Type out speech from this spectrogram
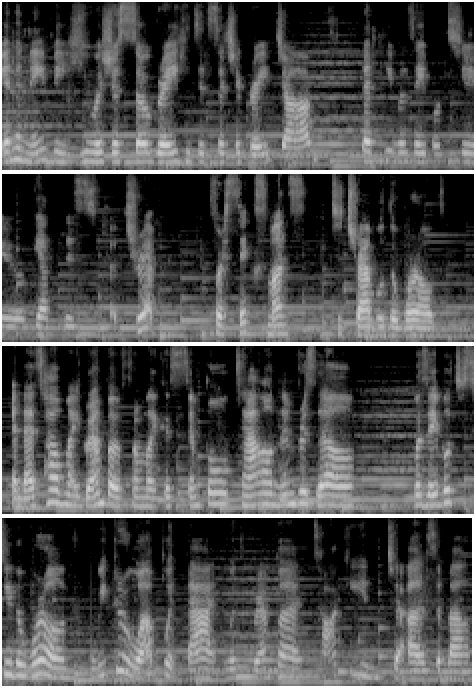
in the Navy he was just so great. He did such a great job that he was able to get this uh, trip for six months to travel the world. And that's how my grandpa, from like a simple town in Brazil, was able to see the world. We grew up with that, with grandpa talking to us about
